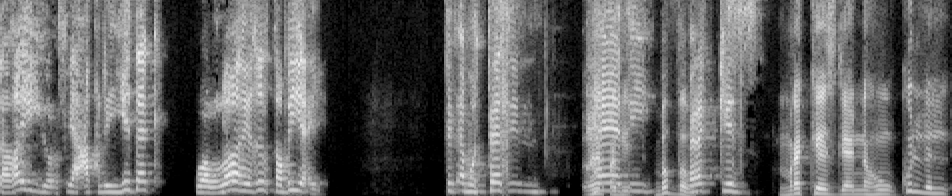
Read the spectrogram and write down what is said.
تغير في عقليتك والله غير طبيعي. تبقى متزن هادي بالضبط. مركز. مركز لأنه كل ال...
